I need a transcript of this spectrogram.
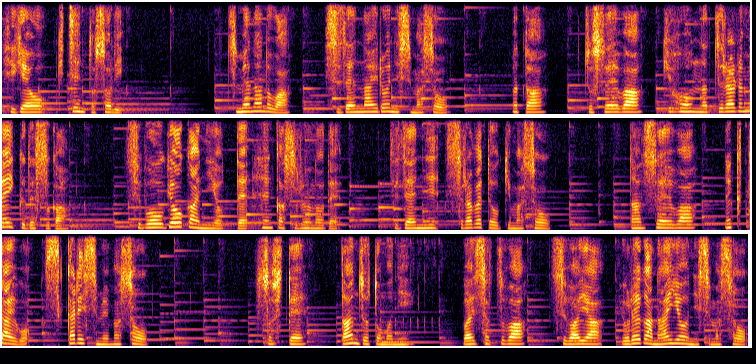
ひげをきちんと剃り爪などは自然な色にしましょう。また女性は基本ナチュラルメイクですが脂肪業界によって変化するので事前に調べておきましょう。男性はネクタイをしっかり締めましょう。そして男女ともにワイシャツはシワやよれがないようにしましょう。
